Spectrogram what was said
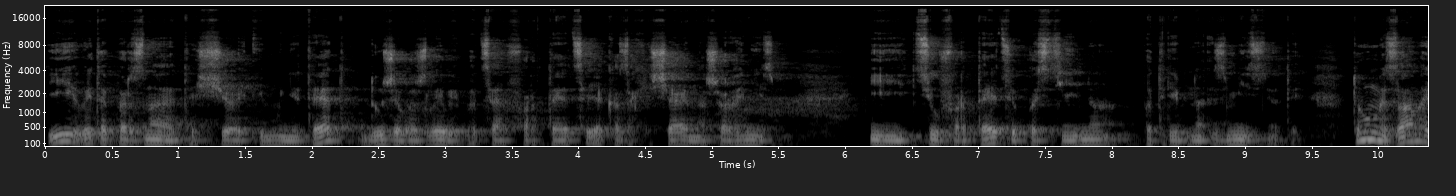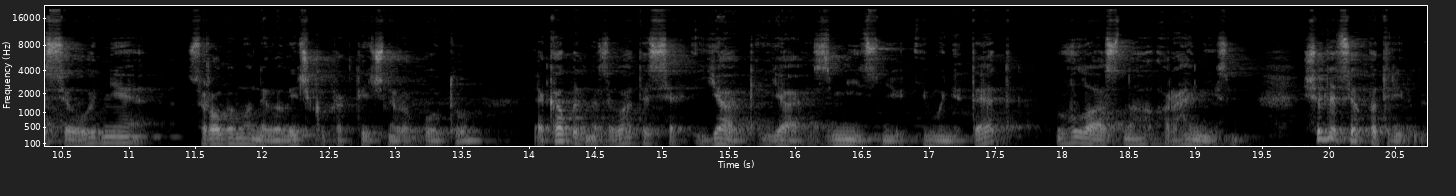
І ви тепер знаєте, що імунітет дуже важливий, бо це фортеця, яка захищає наш організм. І цю фортецю постійно потрібно зміцнювати. Тому ми з вами сьогодні зробимо невеличку практичну роботу, яка буде називатися Як я зміцнюю імунітет власного організму. Що для цього потрібно?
